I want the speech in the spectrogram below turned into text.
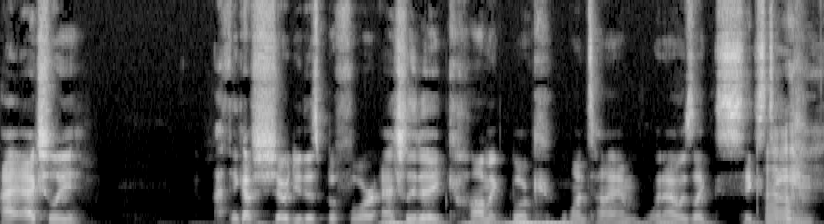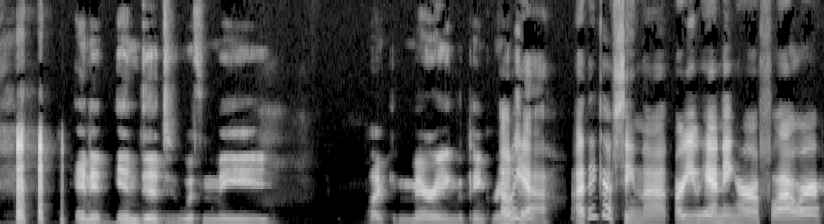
I actually, I think I've showed you this before. I actually did a comic book one time when I was like 16, and it ended with me like marrying the Pink Ranger. oh yeah, I think I've seen that. Are you handing her a flower?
